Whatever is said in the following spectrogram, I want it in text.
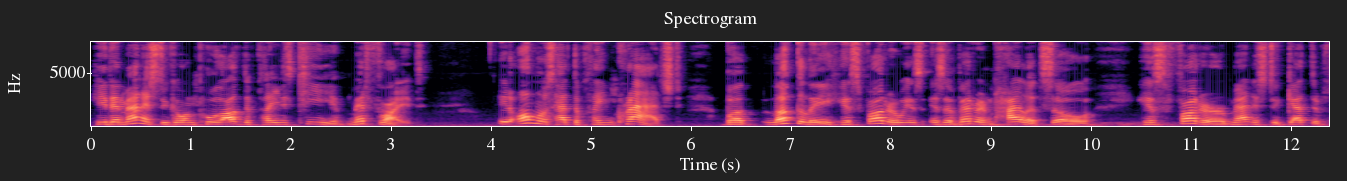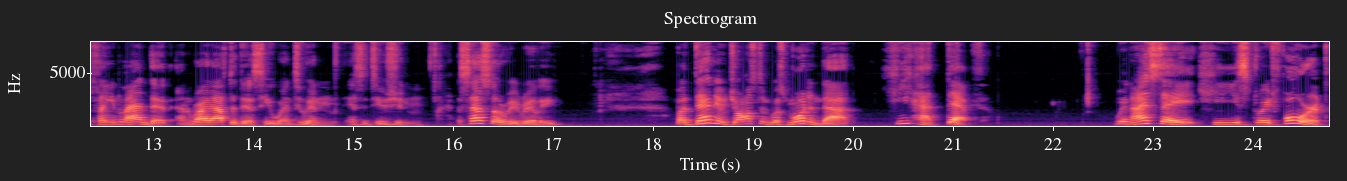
He then managed to go and pull out the plane's key mid flight. It almost had the plane crashed, but luckily his father is, is a veteran pilot, so his father managed to get the plane landed, and right after this, he went to an institution. A sad story, really. But Daniel Johnston was more than that. He had depth. When I say he is straightforward,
